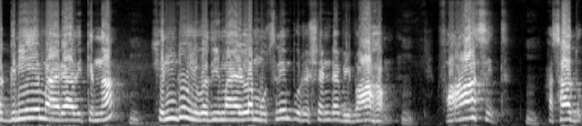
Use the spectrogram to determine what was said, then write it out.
അഗ്നിയെയും ആരാധിക്കുന്ന ഹിന്ദു യുവതിയുമായുള്ള മുസ്ലിം പുരുഷന്റെ വിവാഹം ഫാസിദ് അസാധു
